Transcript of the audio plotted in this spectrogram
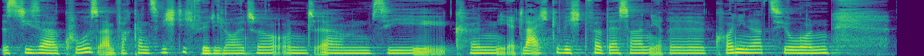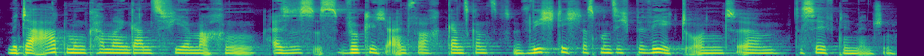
ist dieser Kurs einfach ganz wichtig für die Leute und ähm, sie können ihr Gleichgewicht verbessern, ihre Koordination, mit der Atmung kann man ganz viel machen. Also es ist wirklich einfach ganz, ganz wichtig, dass man sich bewegt und ähm, das hilft den Menschen.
